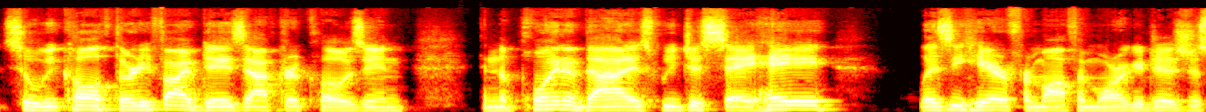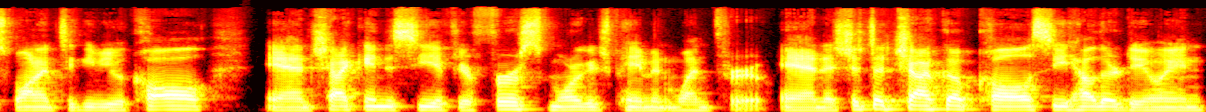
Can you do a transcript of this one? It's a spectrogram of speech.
So we call 35 days after closing. And the point of that is we just say, hey, Lizzie here from Moffat Mortgages just wanted to give you a call and check in to see if your first mortgage payment went through. And it's just a checkup call, see how they're doing.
